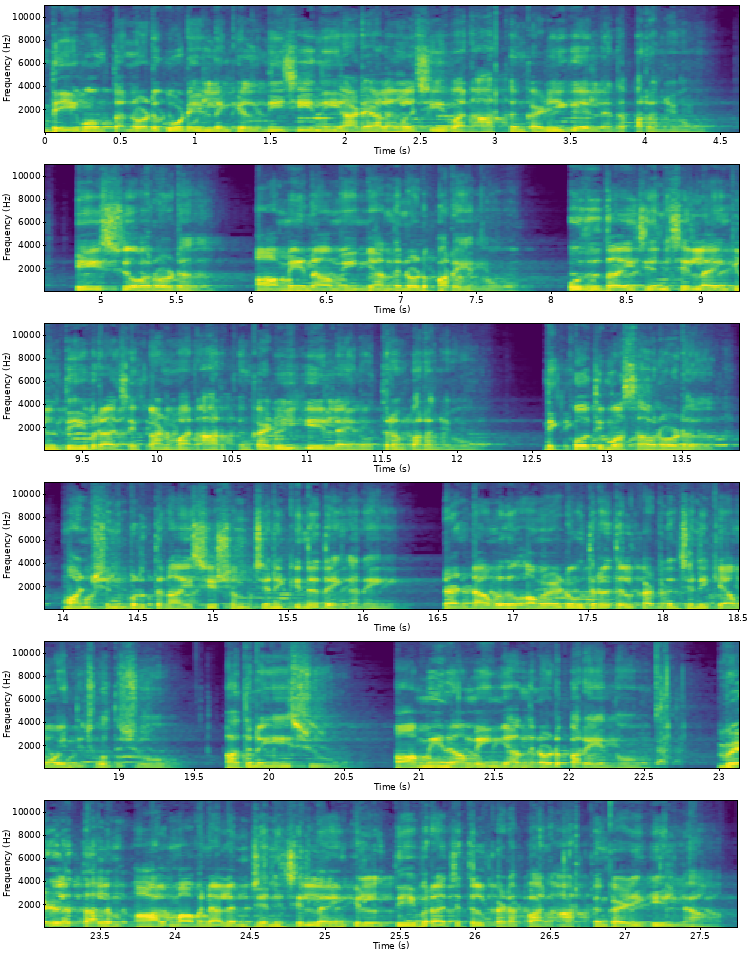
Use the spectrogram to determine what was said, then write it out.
ദൈവം തന്നോട് കൂടെ ഇല്ലെങ്കിൽ നീ ചെയ്യുന്ന ഈ അടയാളങ്ങൾ ചെയ്യുവാൻ ആർക്കും കഴിയുകയില്ലെന്ന് പറഞ്ഞു. യേശു അവനോട് ആമീൻ ആമീൻ ഞാൻ നിന്നോട് പറയുന്നു. പുതുതായി ജനിച്ചില്ല എങ്കിൽ ദൈവരാജ്യം കാണുവാൻ ആർക്കും കഴിയുകയില്ല എന്ന് ഉത്തരം പറഞ്ഞു. നിക്കോതിമോസ് അവനോട് മനുഷ്യൻ വൃദ്ധനായ ശേഷം ജനിക്കുന്നത് എങ്ങനെ? രണ്ടാമതും അമ്മയുടെ ഉദരത്തിൽ കടന്ന് ജനിക്കാമോ? എന്ന് ചോദിച്ചു. അതിന് യേശു ആമീൻ ആമീൻ ഞാൻ നിന്നോട് പറയുന്നു. വെള്ളത്താലും ആത്മാവിനാലും ജനിച്ചില്ല എങ്കിൽ ദൈവരാജ്യത്തിൽ കടപ്പാൻ ആർക്കും കഴിയുകയില്ല.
